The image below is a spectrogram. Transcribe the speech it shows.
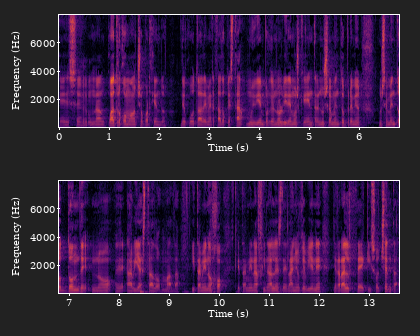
Es eh, un 4,8% de cuota de mercado que está muy bien porque no olvidemos que entra en un segmento premium, un segmento donde no eh, había estado Mazda. Y también, ojo, que también a finales del año que viene llegará el CX80.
